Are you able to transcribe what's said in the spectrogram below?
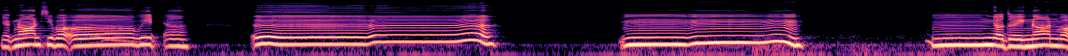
อยากนอนสิบ่เออวิทเออเอออืมอืมอืมอยากตัวเองนอนบ่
